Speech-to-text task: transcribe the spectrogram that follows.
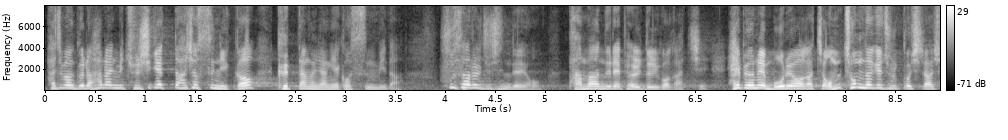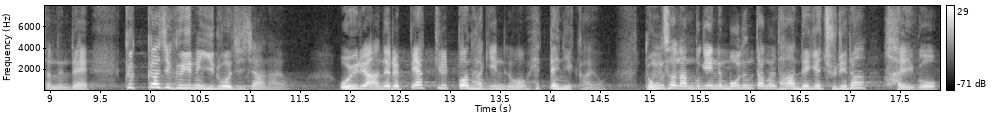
하지만 그는 하나님이 주시겠다 하셨으니까 그 땅을 향해 걷습니다. 후사를 주신대요. 밤하늘의 별들과 같이 해변의 모래와 같이 엄청나게 줄 것이라 하셨는데 끝까지 그 일은 이루어지지 않아요. 오히려 아내를 뺏길 뻔하기도 했다니까요. 동서남북에 있는 모든 땅을 다 내게 주리라. 아이고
